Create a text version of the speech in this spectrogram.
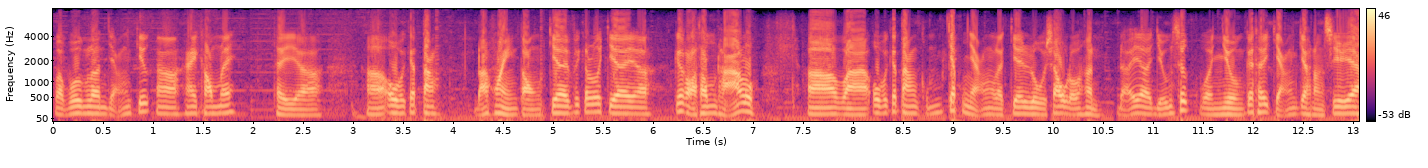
và vươn lên dẫn trước uh, 2-0 đấy thì uh, uh, Uzbekistan đã hoàn toàn chơi với cái lối chơi uh, rất là thông thả luôn. À, và tăng cũng chấp nhận là chơi lùi sâu đội hình để uh, dưỡng sức và nhường cái thế trận cho thằng Syria.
